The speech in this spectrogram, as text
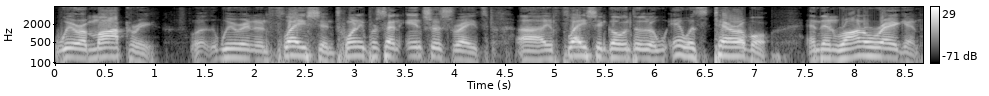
We were a mockery. We were in inflation, 20% interest rates, uh, inflation going through. The, it was terrible. And then Ronald Reagan,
